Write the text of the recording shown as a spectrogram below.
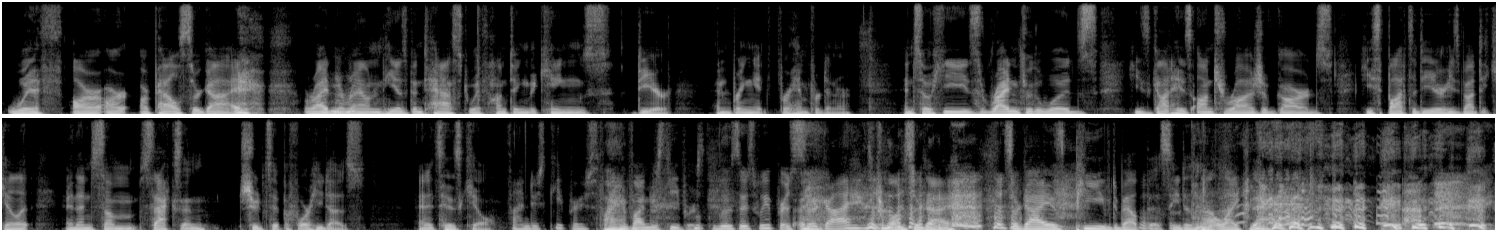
with our our, our pal Sir Guy riding Mhm. around, and he has been tasked with hunting the king's deer and bringing it for him for dinner. And so he's riding through the woods. He's got his entourage of guards. He spots a deer. He's about to kill it. And then some Saxon shoots it before he does. And it's his kill. Finders keepers. Find finders keepers. Losers weepers, Sir Guy. Come on, Sir Guy. Sir Guy is peeved about this. He does not like that.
